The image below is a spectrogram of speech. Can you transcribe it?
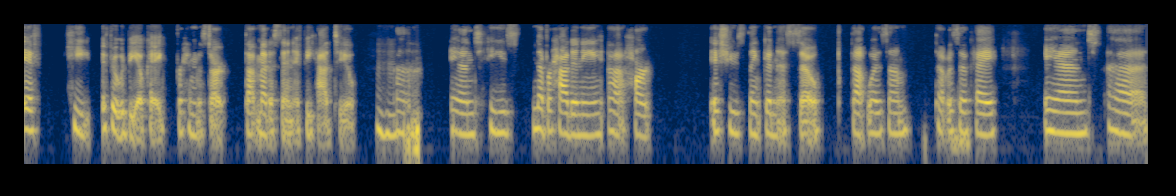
if he if it would be okay for him to start that medicine if he had to. Mm-hmm. um, and he's never had any uh, heart issues thank goodness. So that was um that was okay. And uh,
